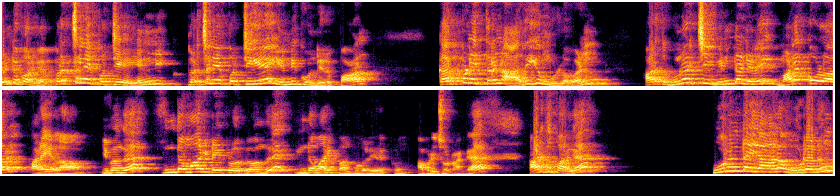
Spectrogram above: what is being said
ரெண்டு பாருங்க பிரச்சனை பற்றிய எண்ணி பிரச்சனை பற்றியே எண்ணிக்கொண்டிருப்பான். கற்பனை திறன் அதிகம் உள்ளவன். அடுத்து உணர்ச்சி விண்ட நிலை மனக்கோளாறு அடையலாம். இவங்க இந்த மாதிரி டைப்ல இருக்க வந்து இந்த மாதிரி பண்புகள் இருக்கும் அப்படின்னு சொல்றாங்க. அடுத்து பாருங்க உருண்டையான உடலும்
